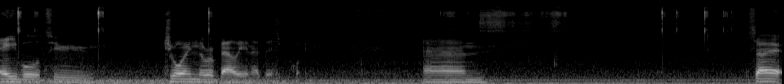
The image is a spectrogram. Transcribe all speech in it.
able to join the rebellion at this point. Um, so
